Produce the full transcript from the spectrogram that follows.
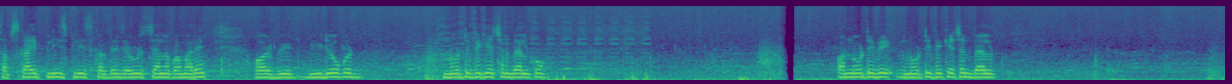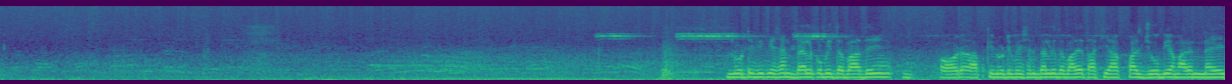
सब्सक्राइब प्लीज़ प्लीज़ कर दें ज़रूर चैनल को हमारे। और वीडियो को नोटिफिकेशन बेल को। और नोटिफि नोटिफिकेशन बेल नोटिफिकेशन बेल को भी दबा दें और आपकी नोटिफिकेशन बेल को दबा दें ताकि आपके पास जो भी हमारे नए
